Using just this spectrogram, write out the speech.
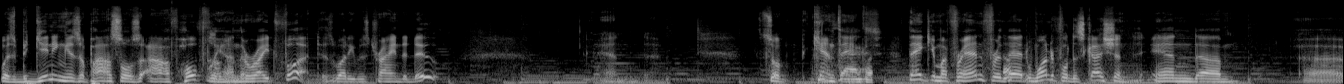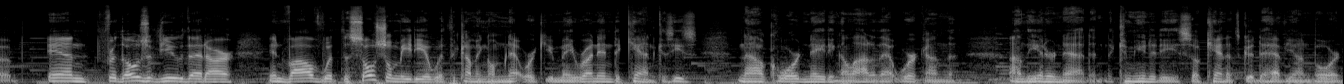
was beginning his apostles off, hopefully on the right foot, is what he was trying to do. And uh, so, Ken, exactly. thanks. Thank you, my friend, for that wonderful discussion. And um, uh, and for those of you that are involved with the social media with the Coming Home Network, you may run into Ken because he's now coordinating a lot of that work on the on the internet and the community. So, Ken, it's good to have you on board.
